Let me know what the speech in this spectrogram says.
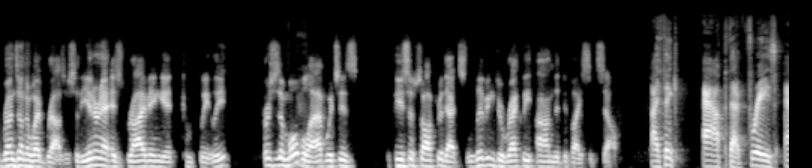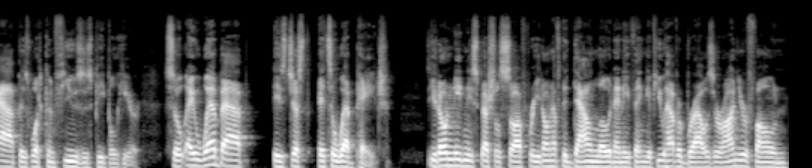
runs on the web browser. So the internet is driving it completely versus a mobile app, which is a piece of software that's living directly on the device itself. I think app, that phrase app is what confuses people here. So a web app is just it's a web page. You don't need any special software. You don't have to download anything. If you have a browser on your phone,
